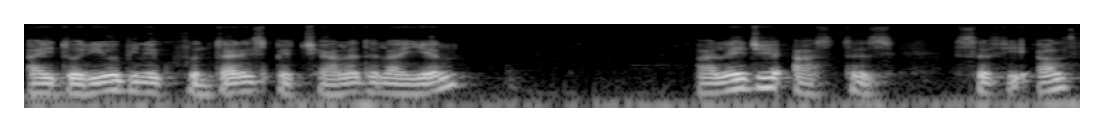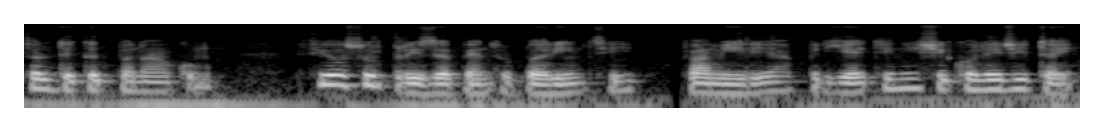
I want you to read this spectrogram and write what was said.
Ai dori o binecuvântare specială de la El? Alege astăzi să fii altfel decât până acum. Fii o surpriză pentru părinții, familia, prietenii și colegii tăi.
